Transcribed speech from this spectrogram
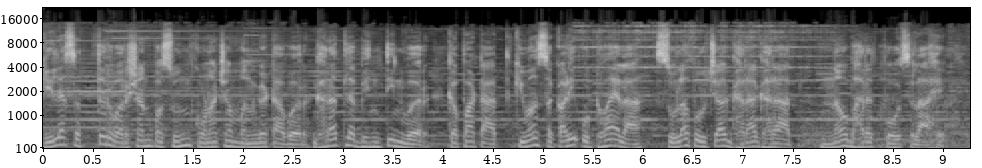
गेल्या सत्तर वर्षांपासून कोणाच्या मनगटावर घरातल्या भिंतींवर कपाटात किंवा सकाळी उठवायला सोलापूरच्या घराघरात नवभारत पोहोचला आहे.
